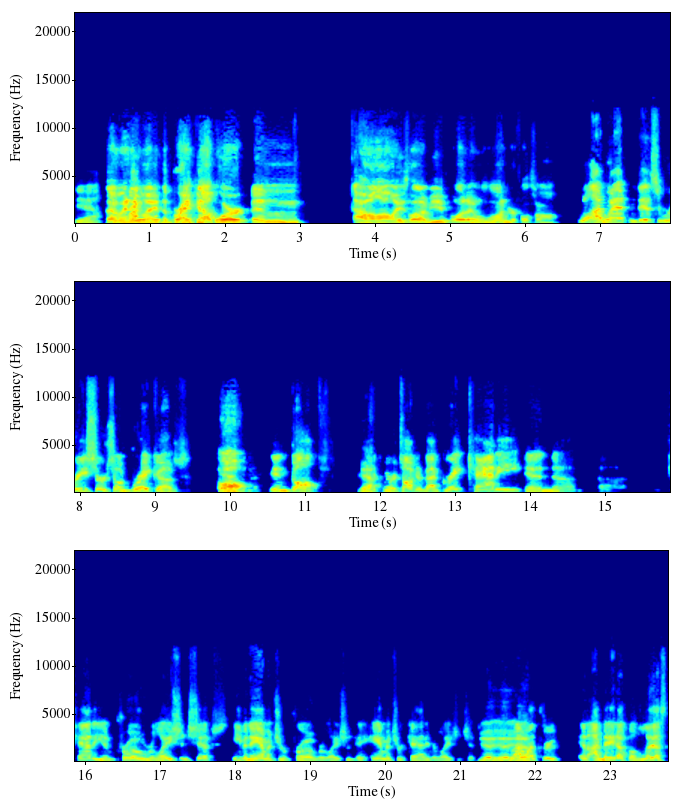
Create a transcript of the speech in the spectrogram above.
Yeah. So anyway, the breakup worked, and I will always love you. What a wonderful song! Well, I went and did some research on breakups in- Oh, in, golf. yeah, We were talking about great caddy and uh, caddy and pro relationships, even amateur pro relation, amateur caddy relationships. yeah, yeah, So I went through and I made up a list,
